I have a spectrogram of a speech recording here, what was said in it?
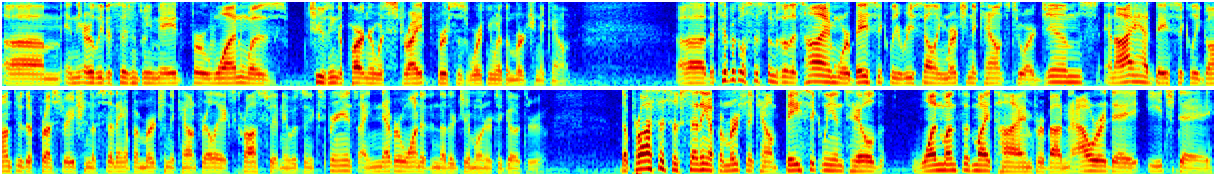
um, in the early decisions we made, for one, was choosing to partner with Stripe versus working with a merchant account. Uh, the typical systems of the time were basically reselling merchant accounts to our gyms, and I had basically gone through the frustration of setting up a merchant account for LAX CrossFit, and it was an experience I never wanted another gym owner to go through. The process of setting up a merchant account basically entailed one month of my time for about an hour a day each day,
